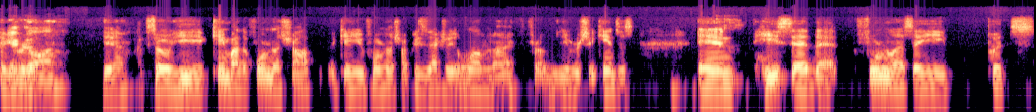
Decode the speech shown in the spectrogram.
Have yeah, go on. Yeah. So he came by the formula shop, the KU formula shop, because he's actually alumni from the University of Kansas. And he said that Formula SAE puts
